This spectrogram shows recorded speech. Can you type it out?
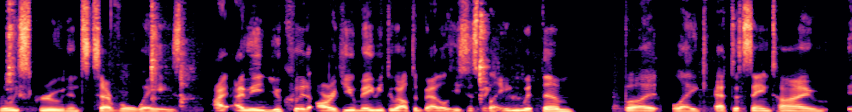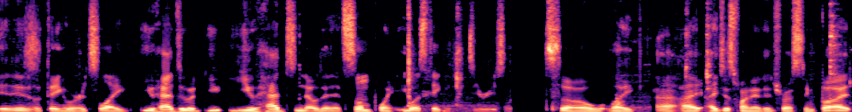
really screwed in several ways I, I mean you could argue maybe throughout the battle he's just playing with them but like at the same time it is a thing where it's like you had to you, you had to know that at some point he was taking it seriously so like I, I just find that interesting but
